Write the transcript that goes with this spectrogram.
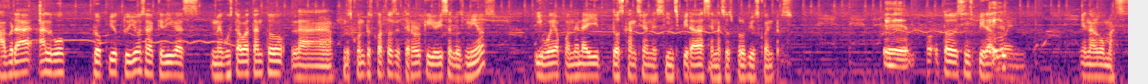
¿habrá algo propio tuyo? O sea, que digas, me gustaba tanto los cuentos cortos de terror que yo hice los míos, y voy a poner ahí dos canciones inspiradas en esos propios cuentos. Eh, todo es inspirado en, algo más.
